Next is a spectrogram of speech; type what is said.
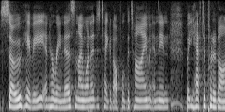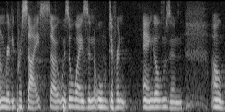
so heavy and horrendous, and I wanted to take it off all the time, and then, but you have to put it on really precise, so it was always in all different angles, and oh,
